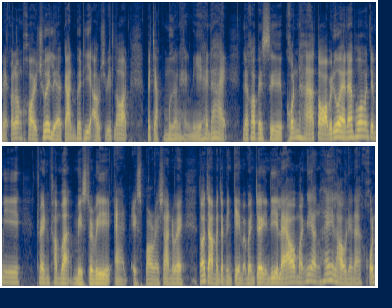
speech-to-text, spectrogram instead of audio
เนี่ยก็ต้องคอยช่วยเหลือกันเพื่อที่เอาชีวิตรอดไปจากเมืองแห่งนี้ให้ได้ แล้วก็ไปสืบค้นหาต่อไปด้วยนะ เพราะว่ามันจะมีเทรนด์คำว่า mystery and exploration ด้วยนอกจากมันจะเป็นเกม adventure indie แล้วมันก็ยังให้เราเนี่ยนะค้น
